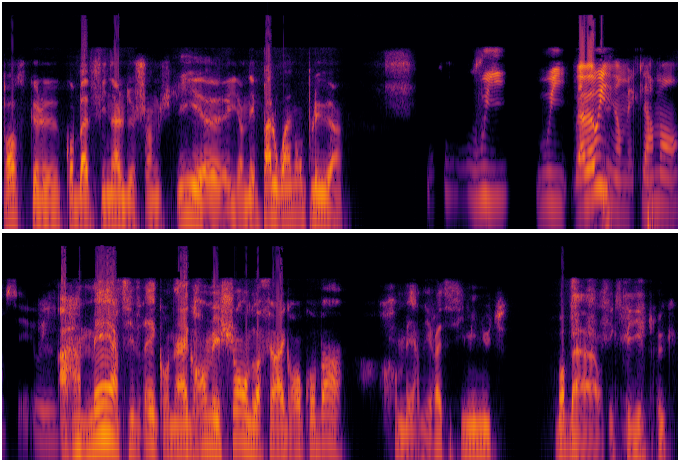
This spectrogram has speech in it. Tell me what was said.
pense que le combat final de Shang-Chi, euh, il en est pas loin non plus. Hein. Oui, oui. Ah bah oui, non mais clairement, c'est oui. Ah merde, c'est vrai qu'on a un grand méchant, on doit faire un grand combat. Oh merde, il reste six minutes. Bon bah, on expédie le truc.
